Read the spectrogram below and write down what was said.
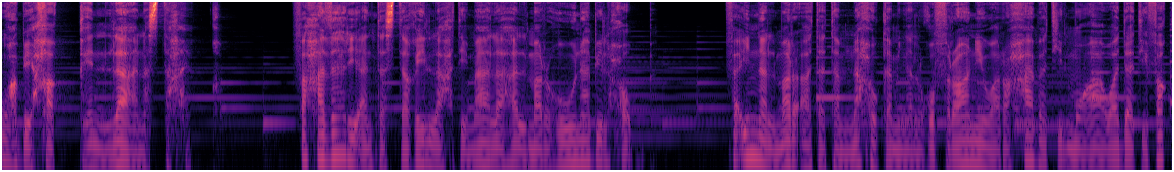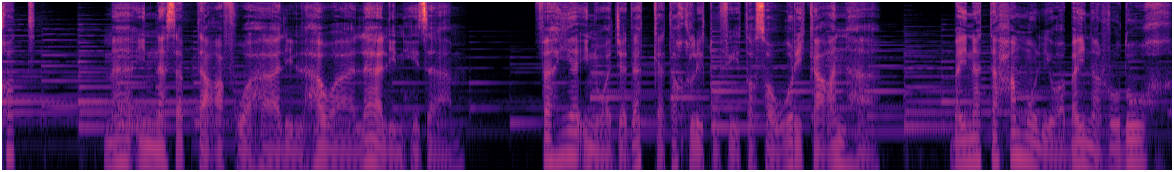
وبحق لا نستحق. فحذار أن تستغل احتمالها المرهون بالحب. فإن المرأة تمنحك من الغفران ورحابة المعاودة فقط ما إن نسبت عفوها للهوى لا الانهزام فهي إن وجدتك تخلط في تصورك عنها بين التحمل وبين الرضوخ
